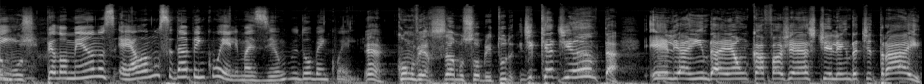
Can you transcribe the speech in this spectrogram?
Tipo assim, pelo menos ela não se dá bem com ele, mas eu me dou bem com ele. É, conversamos sobre tudo. De que adianta? Ele ainda é um cafajeste, ele ainda te trai.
